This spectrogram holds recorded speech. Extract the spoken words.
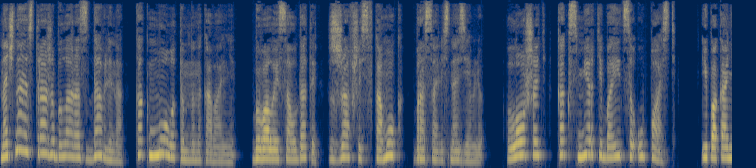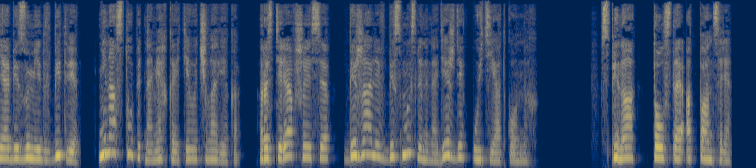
Ночная стража была раздавлена, как молотом на наковальне. Бывалые солдаты, сжавшись в комок, бросались на землю. Лошадь, как смерти, боится упасть, и пока не обезумеет в битве, не наступит на мягкое тело человека. Растерявшиеся бежали в бессмысленной надежде уйти от конных. Спина, толстая от панциря,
